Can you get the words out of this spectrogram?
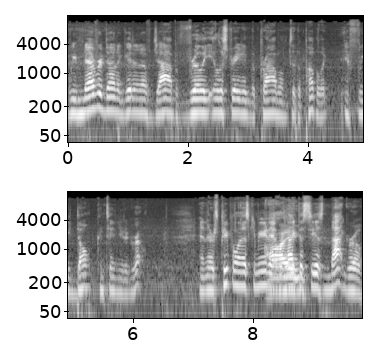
we've never done a good enough job of really illustrating the problem to the public if we don't continue to grow. And there's people in this community that would like to see us not grow.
